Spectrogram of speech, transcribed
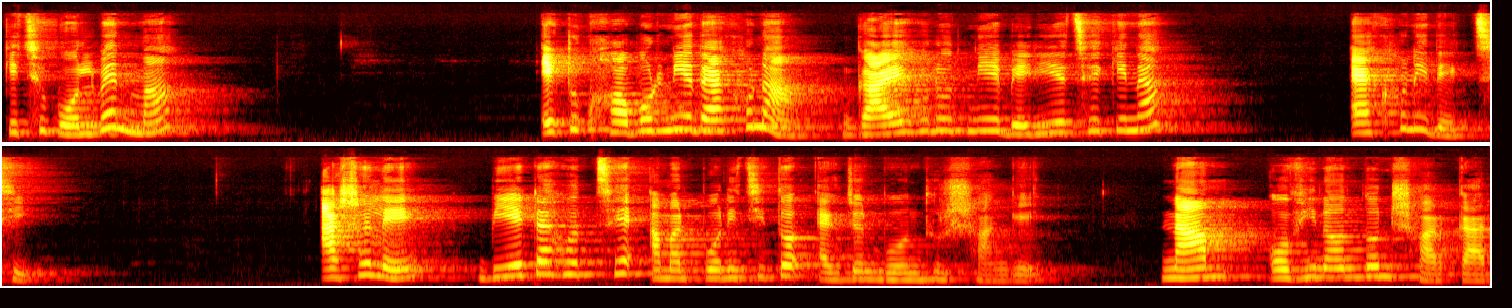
কিছু বলবেন মা? একটু খবর নিয়ে দেখো না, গায়ে হলুদ নিয়ে বেরিয়েছে কি না? এখনই দেখছি। আসলে বিয়েটা হচ্ছে আমার পরিচিত একজন বন্ধুর সঙ্গে। নাম অভিনন্দন সরকার।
